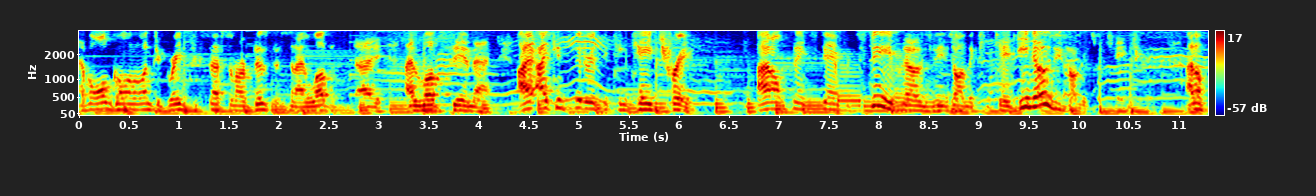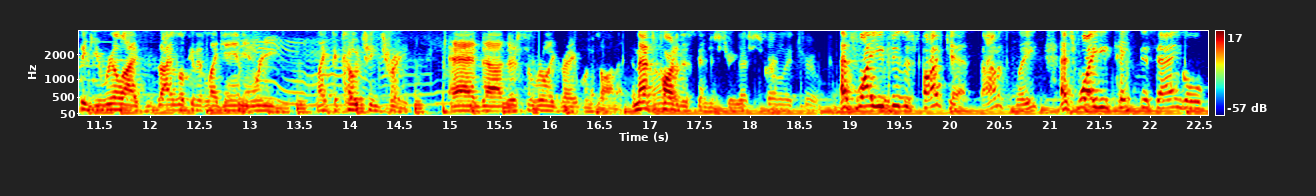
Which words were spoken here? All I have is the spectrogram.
have all gone on to great success in our business. And I love it. I, I love seeing that. I, I consider it the Kincade tree. I don't think Stanford Steve knows that he's on the Kincade. He knows he's on the Kincade tree. I don't think he realizes I look at it like Andy Reid, like the coaching tree. And uh, there's some really great ones on it. And that's part of this industry, which That's totally true. That's why you do this podcast, honestly. That's why you take this angle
